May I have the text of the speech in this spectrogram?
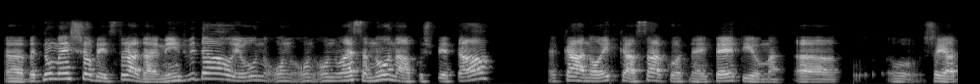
Uh, bet nu, mēs šobrīd strādājam individuāli un, un, un, un esam nonākuši pie tā, kā no it kā sākotnēji pētījuma uh, šajā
